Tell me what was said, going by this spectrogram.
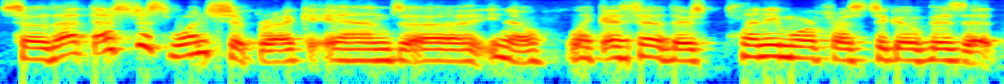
So that that's just one shipwreck, and uh, you know, like I said, there's plenty more for us to go visit.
